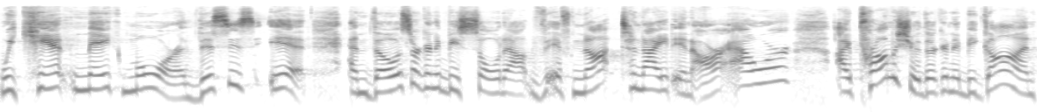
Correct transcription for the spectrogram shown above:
We can't make more. This is it. And those are gonna be sold out, if not tonight in our hour, I promise you they're gonna be gone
